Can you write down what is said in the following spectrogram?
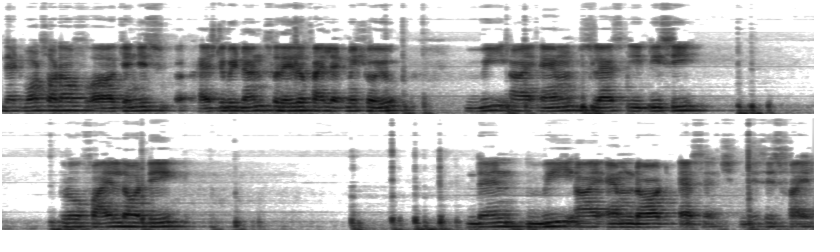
that what sort of uh, changes has to be done. So there is a file let me show you. Vim slash etc profile.d then vim.sh this is file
